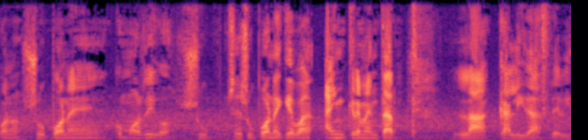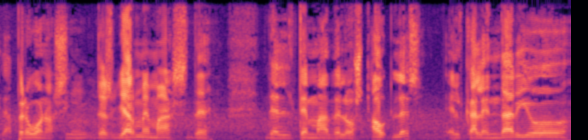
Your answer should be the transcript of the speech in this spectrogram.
bueno, supone, como os digo, se supone que va a incrementar la calidad de vida. Pero bueno, sin desviarme más del tema de los outlets, el calendario,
